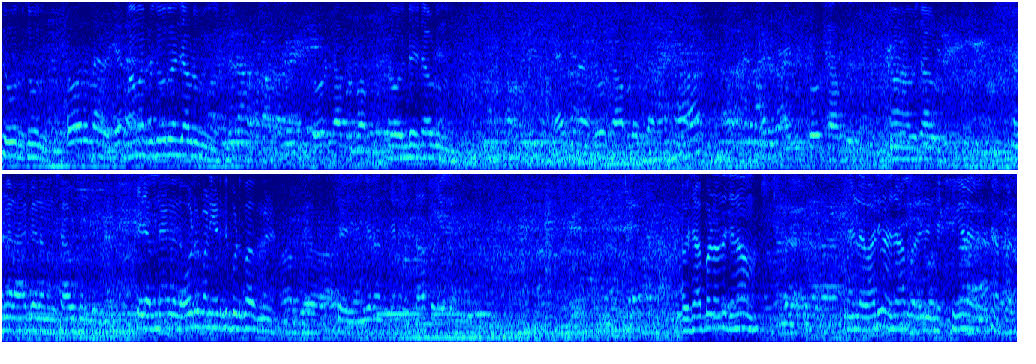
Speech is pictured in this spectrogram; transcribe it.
சோறு சோறு. மாமா இப்போ சோறு தான் சாப்பிட ஓ இந்த சாப்பிடுங்க. ஆ? அப்போ சாப்பிடு. நாங்கள் ஆக நம்ம சாப்பிட்டு வந்துருக்கோம். சரி அப்போ நாங்கள் ஆர்டர் பண்ணி எடுத்து போட்டு பார்ப்போம் மேடம் சரி அங்கே தான் எனக்கு சாப்பாடு. சாப்பாடு வந்து தினம் இல்லை வடிவ சாப்பாடு சிங்கள சாப்பாடு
